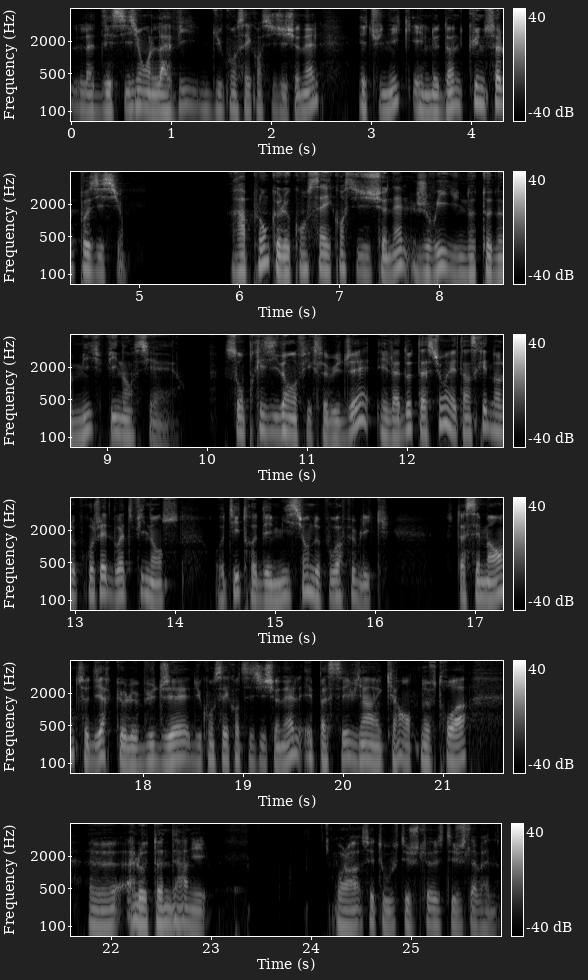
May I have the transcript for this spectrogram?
La décision, l'avis du Conseil constitutionnel est unique et il ne donne qu'une seule position. Rappelons que le Conseil constitutionnel jouit d'une autonomie financière. Son président en fixe le budget et la dotation est inscrite dans le projet de loi de finances au titre des missions de pouvoir public. C'est assez marrant de se dire que le budget du Conseil constitutionnel est passé via un 49.3 euh, à l'automne dernier. Voilà, c'est tout, c'était juste la vanne.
